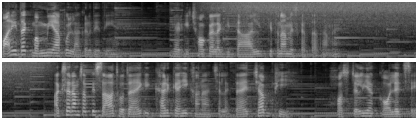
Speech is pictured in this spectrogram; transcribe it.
पानी तक मम्मी आपको ला कर देती हैं। घर की छौका लगी दाल, कितना मिस करता था मैं। अक्सर हम सबके साथ होता है कि घर का ही खाना अच्छा लगता है, जब भी हॉस्टल या कॉलेज से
